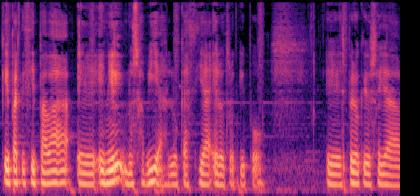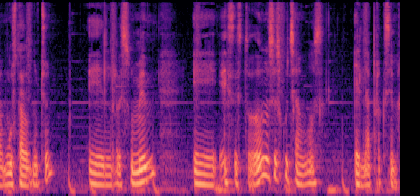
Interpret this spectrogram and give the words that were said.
que participaba eh, en él no sabía lo que hacía el otro equipo. Eh, espero que os haya gustado mucho el resumen. Eh, eso es todo. Nos escuchamos en la próxima.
